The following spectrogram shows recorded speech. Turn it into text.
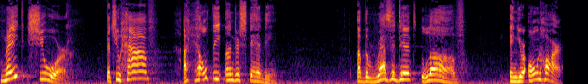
make sure that you have a healthy understanding of the resident love in your own heart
